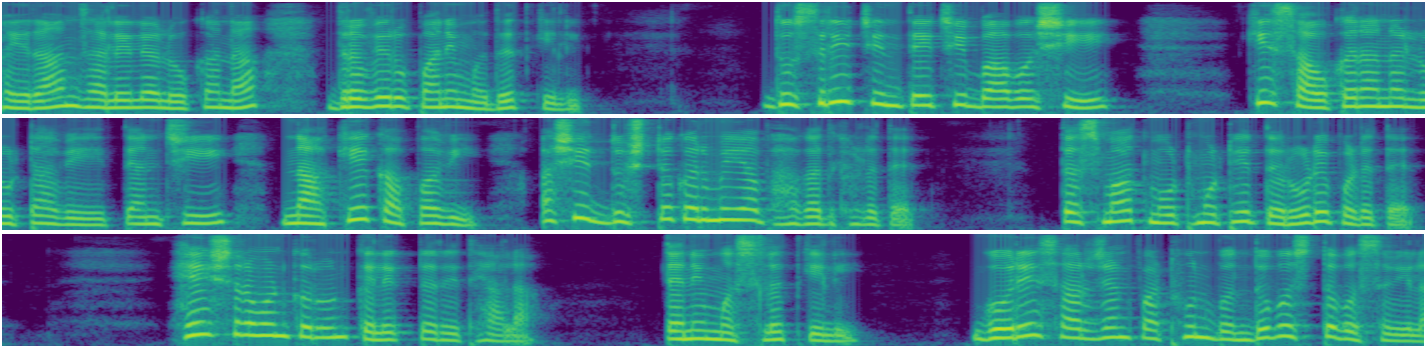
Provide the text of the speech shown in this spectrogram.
हैराण झालेल्या लोकांना द्रव्यरूपाने मदत केली. दुसरी चिंतेची बाब अशी की सावकारांना लुटावे त्यांची नाके कापावी अशी दुष्टकर्मे या भागात घडत आहेत. तस्मात मोठमोठे दरोडे पडत आहेत. हे श्रवण करून कलेक्टर येथे आला. त्याने मसलत केली. गोरे सार्जंट पाठवून बंदोबस्त बसविला.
